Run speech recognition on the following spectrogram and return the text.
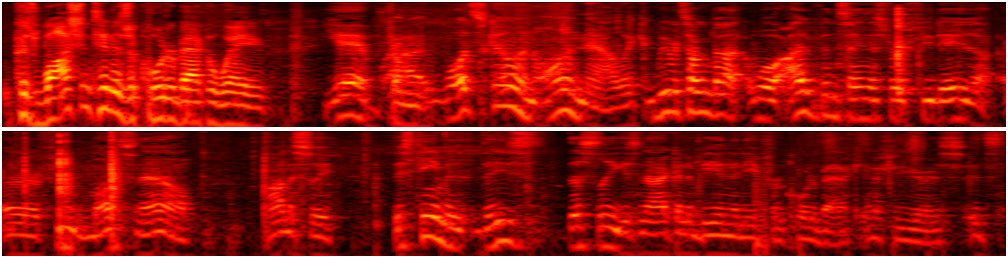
because Washington is a quarterback away. Yeah, uh, what's going on now? Like we were talking about. Well, I've been saying this for a few days or a few months now. Honestly, this team is these. This league is not going to be in the need for a quarterback in a few years. It's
